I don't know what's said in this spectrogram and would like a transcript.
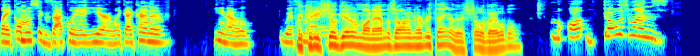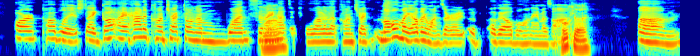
like almost exactly a year like i kind of you know with my can you still get them on Amazon and everything? Are they still available? all, those ones aren't published. I got I had a contract on them once, and I Uh-huh. had to pull out of that contract. All my other ones are uh, available on Amazon. Okay. Um,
